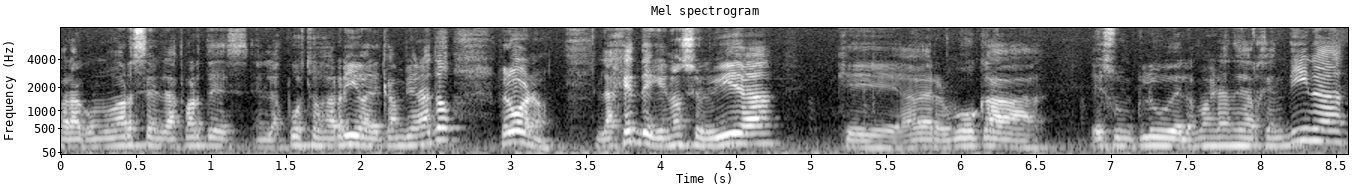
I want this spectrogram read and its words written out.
para acomodarse en las partes, en los puestos de arriba del campeonato. Pero bueno, la gente que no se olvida que, a ver, Boca es un club de los más grandes de Argentina,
